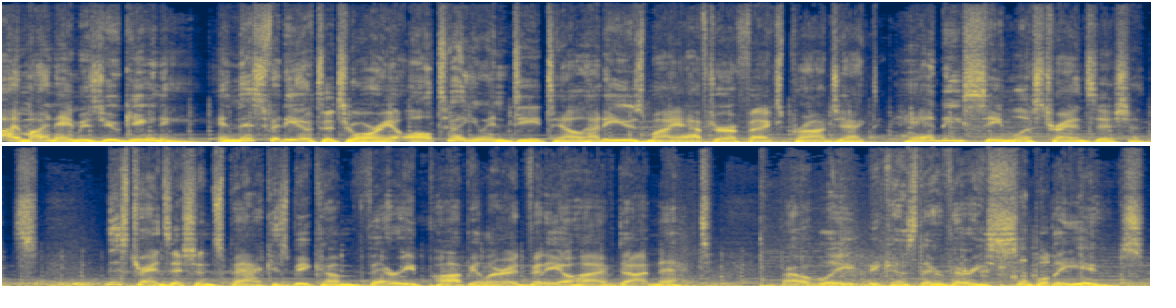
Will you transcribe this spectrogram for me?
Hi, my name is Eugenie. In this video tutorial, I'll tell you in detail how to use my After Effects project, Handy Seamless Transitions. This transitions pack has become very popular at VideoHive.net, probably because they're very simple to use.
